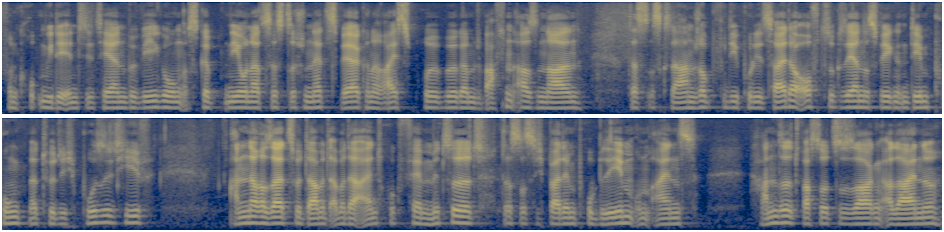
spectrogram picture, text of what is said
von Gruppen wie der Identitären Bewegung. Es gibt neonazistische Netzwerke, eine Reichsbürger mit Waffenarsenalen. Das ist klar ein Job für die Polizei, da aufzuklären. Deswegen in dem Punkt natürlich positiv. Andererseits wird damit aber der Eindruck vermittelt, dass es sich bei dem Problem um eins handelt, was sozusagen alleine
